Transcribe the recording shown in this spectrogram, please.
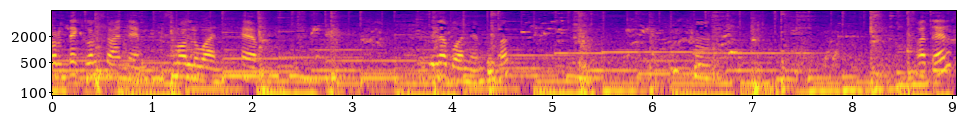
Ordek also anem. Small one. Have. Sila po anem. What? Hmm. What else?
